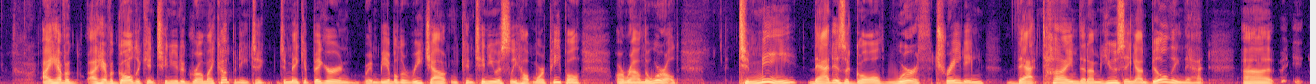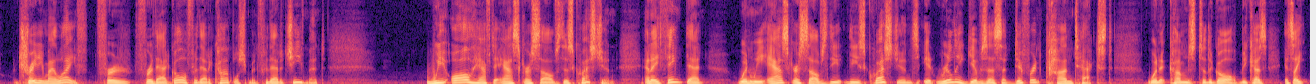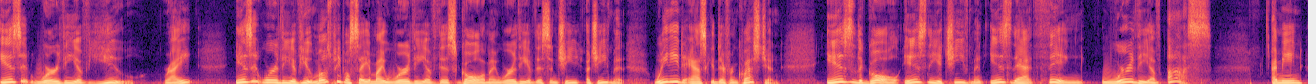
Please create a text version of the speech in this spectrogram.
I have a I have a goal to continue to grow my company to to make it bigger and, and be able to reach out and continuously help more people around the world. To me, that is a goal worth trading that time that I'm using on building that, uh, trading my life for for that goal, for that accomplishment, for that achievement. We all have to ask ourselves this question, and I think that when we ask ourselves the, these questions, it really gives us a different context when it comes to the goal because it's like, is it worthy of you, right? Is it worthy of you? Most people say, Am I worthy of this goal? Am I worthy of this achievement? We need to ask a different question. Is the goal, is the achievement, is that thing worthy of us? I mean,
